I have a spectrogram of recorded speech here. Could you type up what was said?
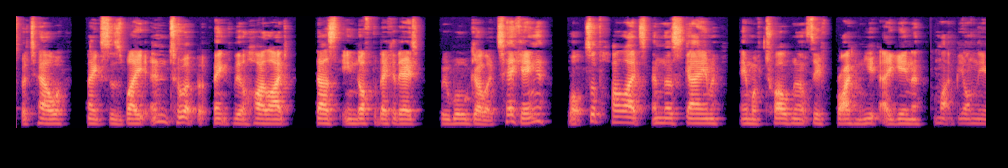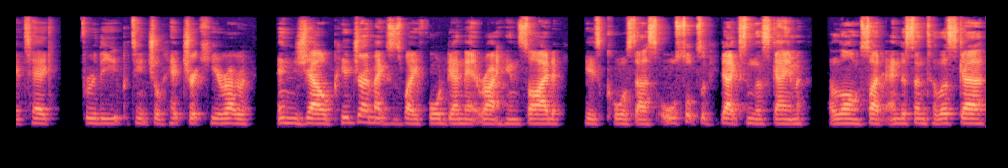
Patel makes his way into it, but thankfully the highlight does end off the back of that. We will go attacking. Lots of highlights in this game, and with 12 minutes left, Brighton yet again might be on the attack through the potential hat trick hero. João Pedro makes his way forward down that right hand side. He's caused us all sorts of headaches in this game alongside Anderson Talisca,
